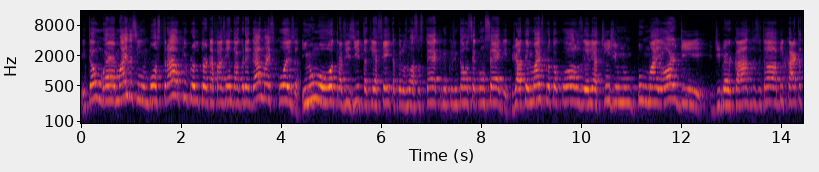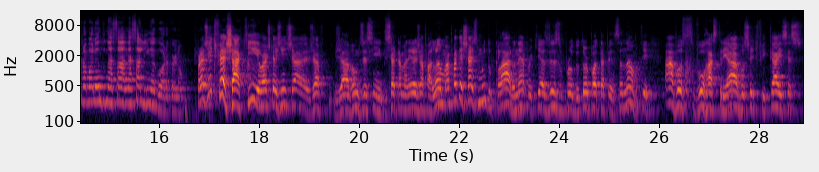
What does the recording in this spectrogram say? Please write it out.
Então, é mais assim, mostrar o que o produtor está fazendo, agregar mais coisa em uma ou outra visita que é feita pelos nossos técnicos. Então, você consegue já ter mais protocolos, ele atinge um pool maior de, de mercados. Então, a Bicar está trabalhando nessa, nessa linha agora, Carlão. Para a gente fechar aqui, eu acho que a gente já, já, já, vamos dizer assim, de certa maneira já falamos, mas para deixar isso muito claro, né? Porque às vezes o produtor pode estar tá pensando, não, porque ah, vou, vou rastrear, vou certificar, isso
